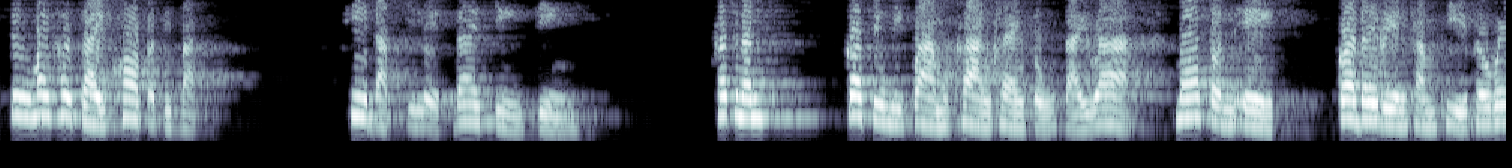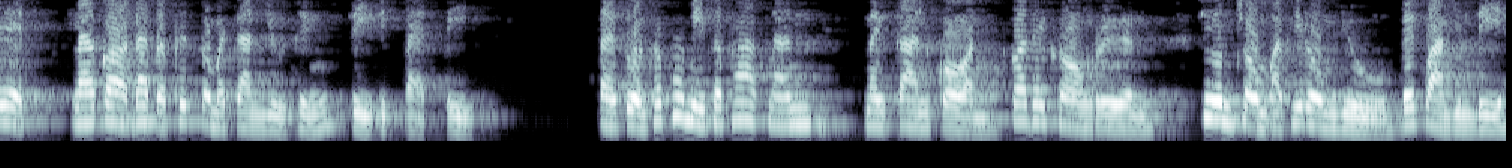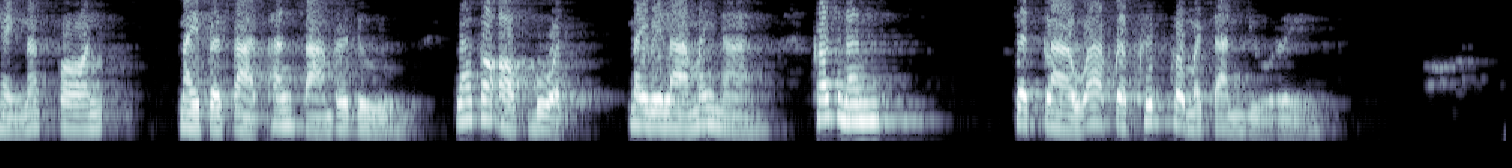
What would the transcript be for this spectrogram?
ซึ่งไม่เข้าใจข้อปฏิบัติ ที่ดับกิเลสได้จริง ๆ เพราะฉะนั้นก็จึงมีความคลางแคลงสงสัยว่า แม่ตนเอง ก็ได้เรียนคำพีพระเวท แล้วก็ได้ประพฤติพรมจรรย์อยู่ถึง 48 ปี แต่ส่วนพระผู้มีพระภาคนั้น ในการก่อนก็ได้ครองเรือนชชื่นชมอภิรมอยู่ด้วยความยินดีแห่งนักฟ้อน ในประสาททั้งสามฤดู แล้วก็ออกบวชในเวลาไม่นาน เพราะฉะนั้นจะกล่าวว่าประพฤติพรหมจรรย์อยู่หรือ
